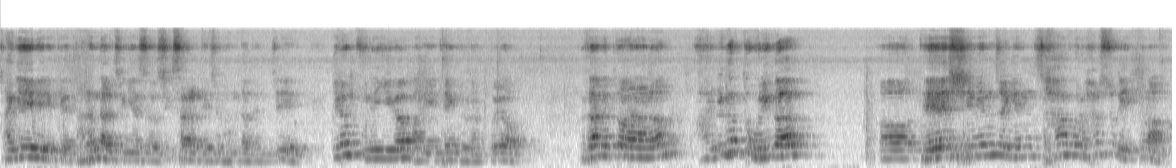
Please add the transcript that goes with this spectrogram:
자기 이렇게 다른 날 정해서 식사를 대접한다든지 이런 분위기가 많이 된 것 같고요. 그 다음에 또 하나는 아 이것도 우리가 어, 대시민적인 사업을 할 수가 있구나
